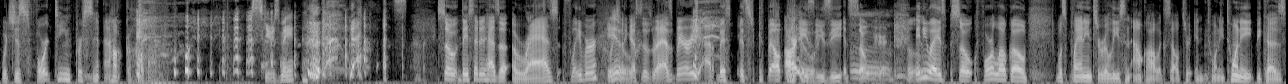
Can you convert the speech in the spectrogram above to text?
which is 14% alcohol. Excuse me. So they said it has a, a raz flavor, which I guess is raspberry. It's, it's spelled R A Z Z. It's so weird. Anyways, so Four Loco was planning to release an alcoholic seltzer in 2020 because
